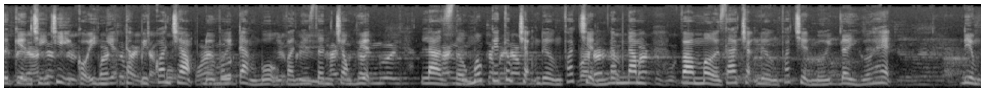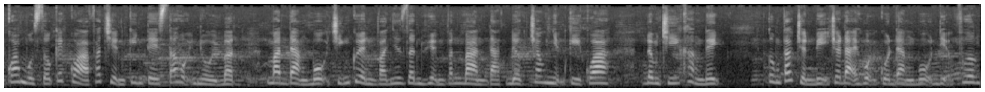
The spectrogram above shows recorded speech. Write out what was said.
sự kiện chính trị có ý nghĩa đặc biệt quan trọng đối với Đảng bộ và nhân dân trong huyện, là dấu mốc kết thúc chặng đường phát triển 5 năm và mở ra chặng đường phát triển mới đầy hứa hẹn. Điểm qua một số kết quả phát triển kinh tế xã hội nổi bật mà Đảng bộ, chính quyền và nhân dân huyện Văn Bàn đạt được trong nhiệm kỳ qua, đồng chí khẳng định Công tác chuẩn bị cho đại hội của Đảng bộ địa phương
